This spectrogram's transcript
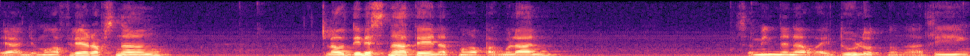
Ayan, yung mga flare-ups ng cloudiness natin at mga pag-ulan sa Mindanao ay dulot ng ating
